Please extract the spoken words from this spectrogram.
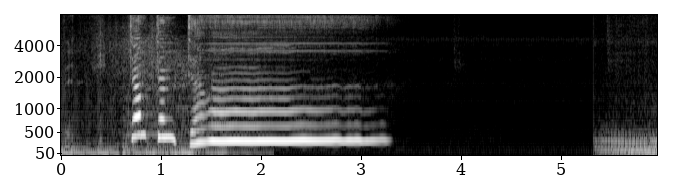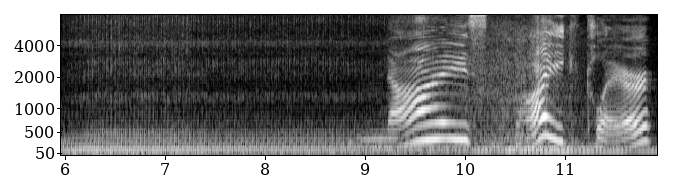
finished. Dun dun dun! Nice bike, Claire.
